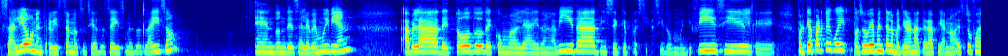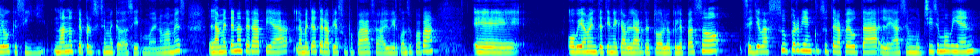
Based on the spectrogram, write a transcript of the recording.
salió una entrevista, no sé si hace seis meses la hizo, en donde se le ve muy bien, habla de todo, de cómo le ha ido en la vida, dice que pues sí ha sido muy difícil, que... Porque aparte, güey, pues obviamente la metieron a terapia, ¿no? Esto fue algo que sí, no anoté, pero sí se me quedó así como de no mames, la meten a terapia, la mete a terapia su papá, se va a vivir con su papá, eh, obviamente tiene que hablar de todo lo que le pasó, se lleva súper bien con su terapeuta, le hace muchísimo bien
